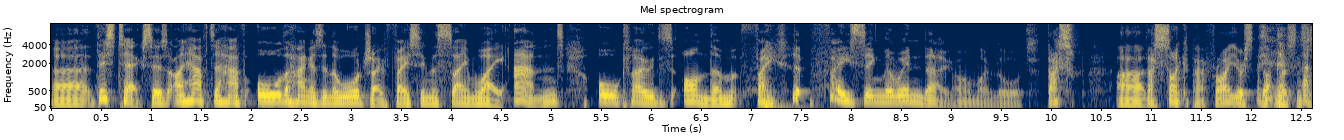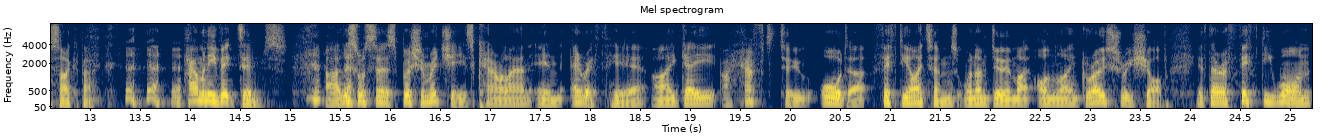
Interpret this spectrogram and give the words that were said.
Uh, this text says I have to have all the hangers in the wardrobe facing the same way and all clothes on them fa- facing the window. Oh, my lord. That's. Uh, that's psychopath, right? You're a, that person's a psychopath. How many victims? Uh, this one says Bush and Richie. It's Carol Ann in Erith here. I gay, I have to order 50 items when I'm doing my online grocery shop. If there are 51,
